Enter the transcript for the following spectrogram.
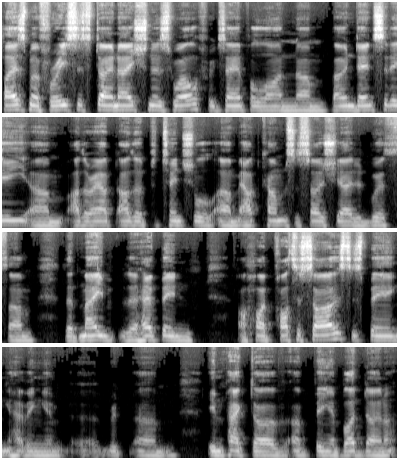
plasmapheresis donation as well. For example, on um, bone density, um, other out, other potential um, outcomes associated with um, that may that have been are hypothesized as being having an uh, um, impact of, of, being a blood donor.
